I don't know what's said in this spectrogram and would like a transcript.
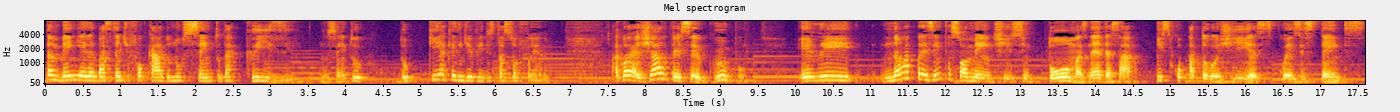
também ele é bastante focado no centro da crise, no centro do que aquele indivíduo está sofrendo. Agora, já o terceiro grupo, ele não apresenta somente sintomas né, dessa psicopatologias coexistentes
